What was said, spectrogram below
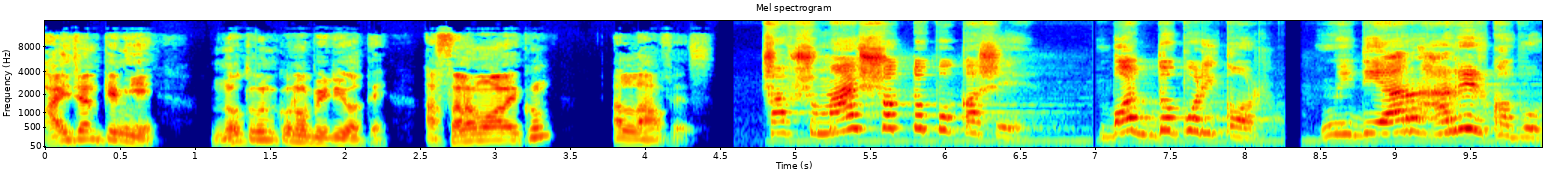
ভাইজানকে নিয়ে নতুন কোনো ভিডিওতে। আসসালামু আলাইকুম, আল্লাহ হাফেজ। সবসময় সত্য প্রকাশে, বদ্ধপরিকর, মিডিয়ার হারির খবর।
